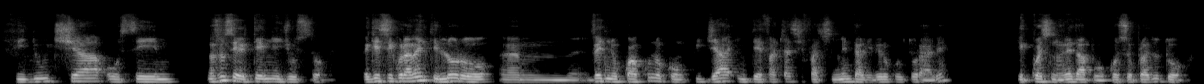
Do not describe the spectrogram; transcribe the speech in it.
fiducia o se, non so se è il termine giusto, perché sicuramente loro um, vedono qualcuno con cui già interfacciarsi facilmente a livello culturale, che questo non è da poco, soprattutto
